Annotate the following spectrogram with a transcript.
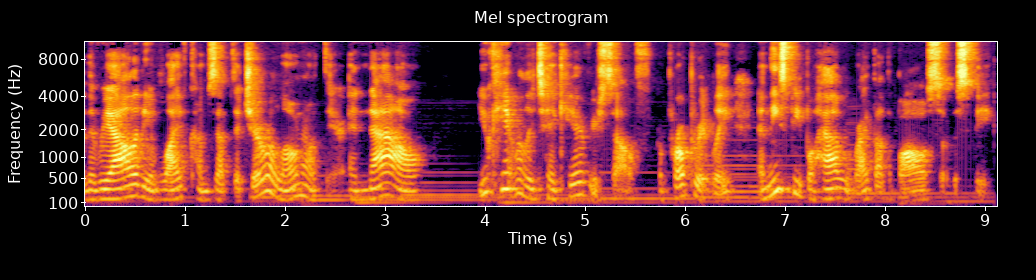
the reality of life comes up that you're alone out there. And now you can't really take care of yourself appropriately. And these people have me right by the ball, so to speak.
